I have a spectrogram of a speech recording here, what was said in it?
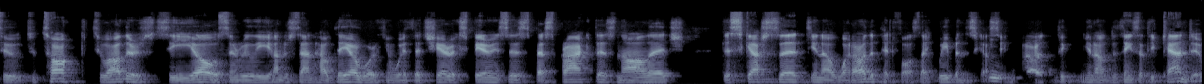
to to talk to other CEOs and really understand how they are working with it, share experiences, best practice, knowledge, discuss it. You know, what are the pitfalls like we've been discussing? Mm. What are the you know the things that you can do?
